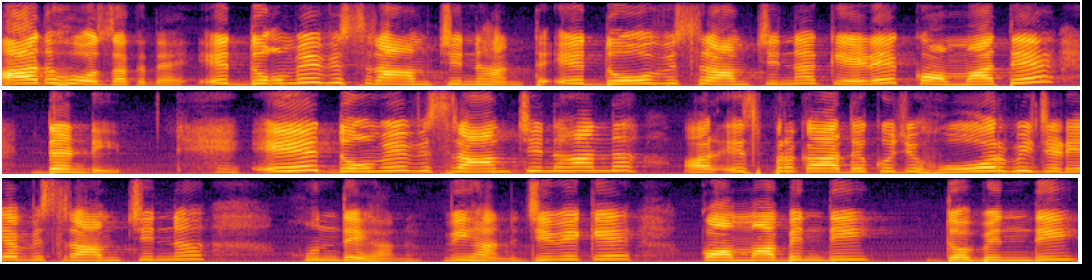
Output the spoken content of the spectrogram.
ਆਦ ਹੋ ਸਕਦਾ ਹੈ। ਇਹ ਦੋਵੇਂ ਵਿਸਰਾਮ ਚਿੰਨ੍ਹ ਹਨ ਤੇ ਇਹ ਦੋ ਵਿਸਰਾਮ ਚਿੰਨ ਕਿਹੜੇ? ਕੌਮਾ ਤੇ ਡੰਡੀ। ਇਹ ਦੋਵੇਂ ਵਿਸਰਾਮ ਚਿੰਨ੍ਹ ਹਨ ਔਰ ਇਸ ਪ੍ਰਕਾਰ ਦੇ ਕੁਝ ਹੋਰ ਵੀ ਜਿਹੜੇ ਆ ਵਿਸਰਾਮ ਚਿੰਨ੍ਹ ਹੁੰਦੇ ਹਨ, ਵੀ ਹਨ। ਜਿਵੇਂ ਕਿ ਕੌਮਾ ਬਿੰਦੀ ਦੋ ਬਿੰਦੀ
